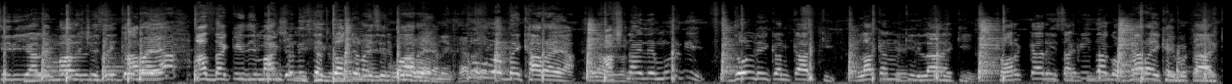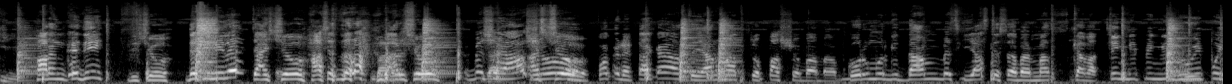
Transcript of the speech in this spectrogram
সিরিয়ালে মানুষ এসে খারায়া আধা কেজি মাংস নিতে দশজন আইছে পারায়া নাই খারায়া মুরগি দলডি কন কার কি? লাকান কি লার কি? সরকারি চাকরি দাগো হেরাই খাইবো টার কি? ফারং কেজি দুশো। দেখি নিলে চারশো হাঁসের ধরা বারোশো। বেশি আসো। আসো। পকেটে টাকা আছে আর মাত্র পাঁচশো বাবা। গরু মুরগির দাম বেশি আসতে সবাই মাছ খাবা। চিংড়ি পিংড়ি রুই পুই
